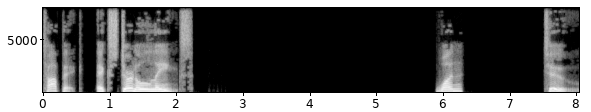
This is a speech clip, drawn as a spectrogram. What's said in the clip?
Topic. External links. 1 2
